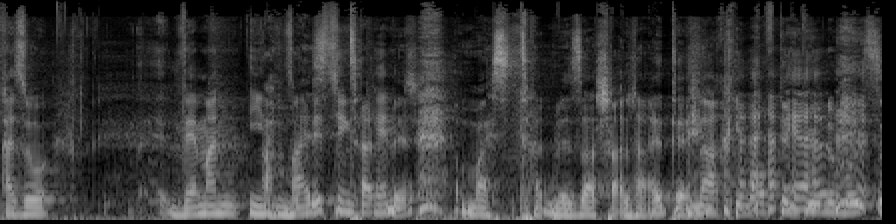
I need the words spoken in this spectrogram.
also wenn man ihn Am so ein bisschen kennt. mir, am meisten tat mir Sascha leid, der nach ihm auf die Ja, Bühne musste.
